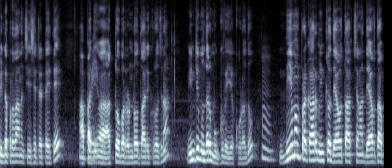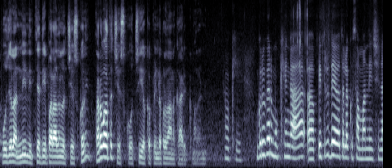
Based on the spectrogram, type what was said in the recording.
పిండ ప్రదానం చేసేటట్టయితే ఆ పది అక్టోబర్ రెండవ తారీఖు రోజున ఇంటి ముందర ముగ్గు వేయకూడదు. నియమం ప్రకారం ఇంట్లో దేవతార్చన దేవతా పూజలు అన్ని నిత్య దీపారాధనలు చేసుకొని తర్వాత చేసుకోవచ్చు ఈ యొక్క పిండ ప్రదాన కార్యక్రమాలన్నీ. ఓకే. గురుగారు ముఖ్యంగా పితృదేవతలకు సంబంధించిన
